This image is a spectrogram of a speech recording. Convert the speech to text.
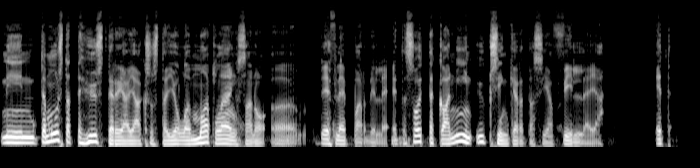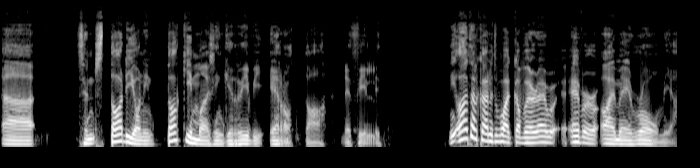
niin te muistatte Hysteria-jaksosta, jolloin Matt Lang sanoi äh, Def Leppardille, että soittakaa niin yksinkertaisia fillejä, että äh, sen stadionin takimaisinkin rivi erottaa ne fillit. Niin ajatelkaa nyt vaikka Wherever I May Roamia.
